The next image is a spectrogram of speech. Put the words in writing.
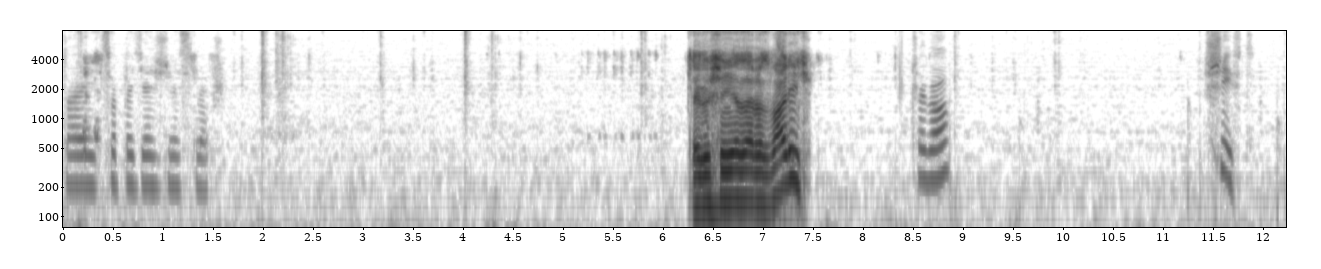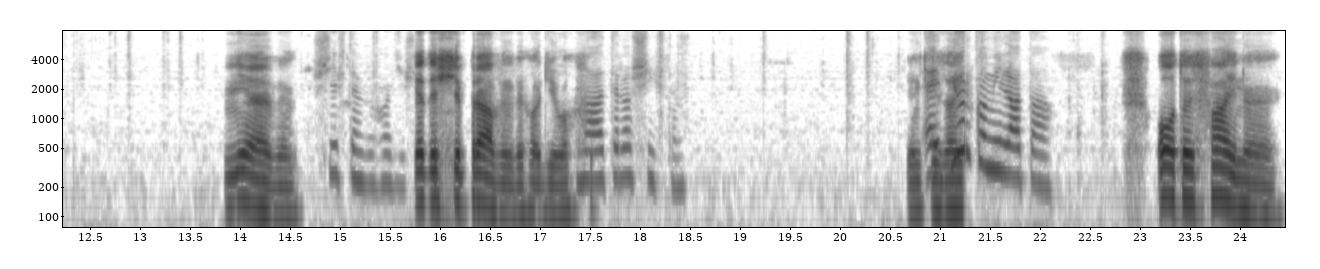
Tej, co powiedziałeś, że jest lepsza. Tego się nie da rozwalić? Czego? Shift. Nie wiem. Shiftem wychodzisz. Kiedyś się prawym wychodziło. No ale teraz shiftem. Dzięki Ej, za... biurko mi lata! O, to jest fajne.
